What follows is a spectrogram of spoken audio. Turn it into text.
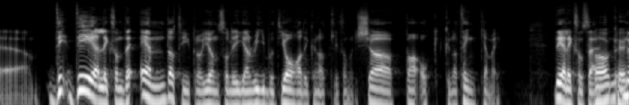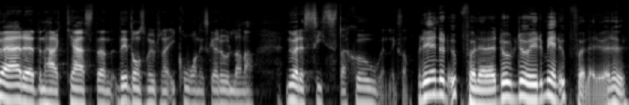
Eh, det, det är liksom det enda typen av Jönssonligan-reboot jag hade kunnat liksom köpa och kunna tänka mig. Det är liksom så här, Ja, okej. nu, är det den här casten, det är de som har gjort de här ikoniska rullarna. Nu är det sista showen liksom. Men det är ändå en uppföljare, då, då är det mer en uppföljare eller hur?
